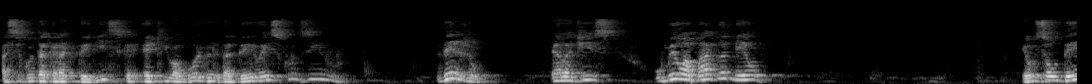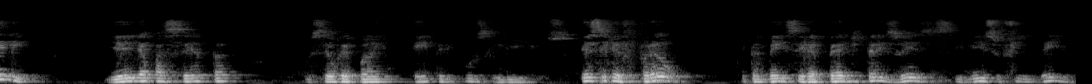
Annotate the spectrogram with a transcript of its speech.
A segunda característica é que o amor verdadeiro é exclusivo. Vejam, ela diz: O meu amado é meu. Eu sou dele. E ele apacenta o seu rebanho entre os lírios. Esse refrão, que também se repete três vezes, início, fim e meio,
